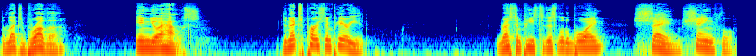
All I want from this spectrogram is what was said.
the next brother, in your house. The next person, period. Rest in peace to this little boy. Shame. Shameful.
